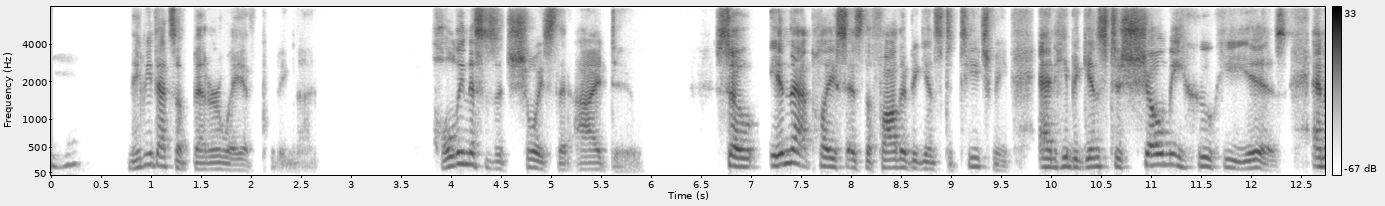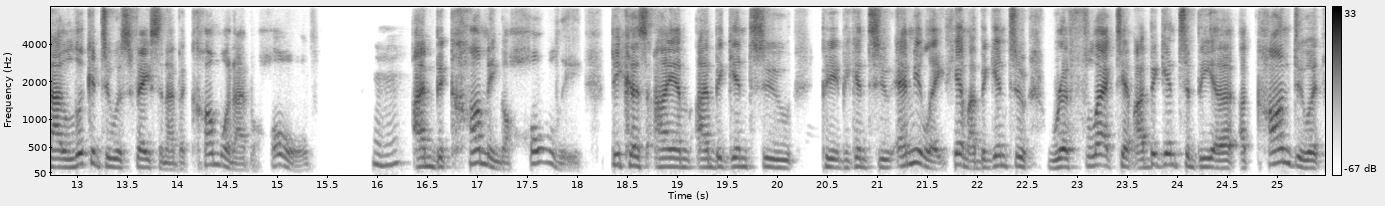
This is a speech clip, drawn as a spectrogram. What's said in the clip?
Mm-hmm. maybe that's a better way of putting that. Holiness is a choice that i do. So in that place as the father begins to teach me and he begins to show me who he is and i look into his face and i become what i behold Mm-hmm. I'm becoming a holy because I am. I begin to be, begin to emulate Him. I begin to reflect Him. I begin to be a, a, conduit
